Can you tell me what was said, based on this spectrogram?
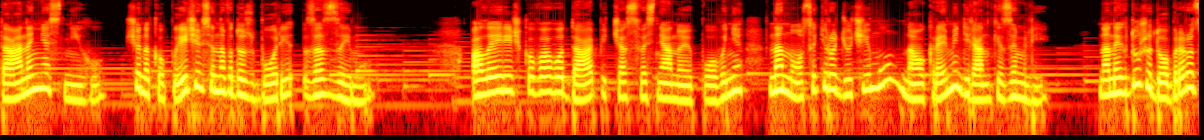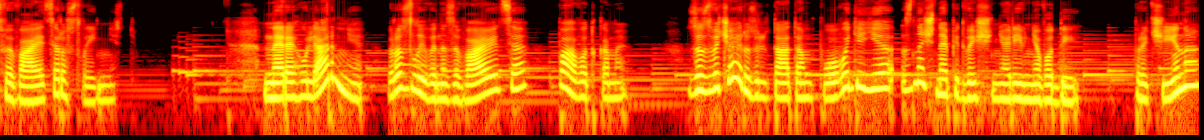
танення снігу, що накопичився на водозборі за зиму. Але річкова вода під час весняної повені наносить родючий мул на окремі ділянки землі. На них дуже добре розвивається рослинність. Нерегулярні розливи називаються паводками. Зазвичай результатом поводі є значне підвищення рівня води. Причина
